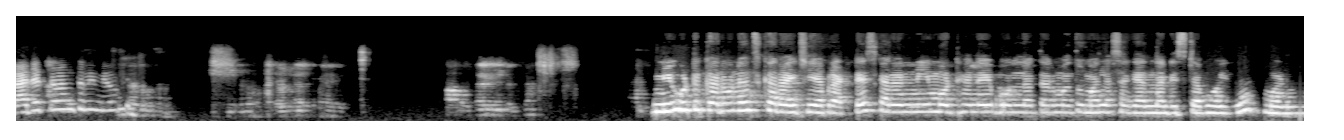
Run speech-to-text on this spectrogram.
प्राजक्ता मॅम तुम्ही म्यूट म्यूट करूनच करायची आहे प्रॅक्टिस कारण मी मोठ्याने बोललं तर मग तुम्हाला सगळ्यांना डिस्टर्ब होईल ना म्हणून.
